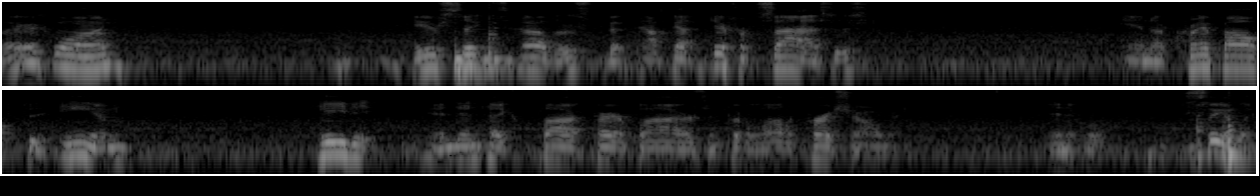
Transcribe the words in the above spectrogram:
there's one. Here's six others, but I've got different sizes. And I crimp off the end, heat it, and then take a pli pair of pliers and put a lot of pressure on it. And it will seal it.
